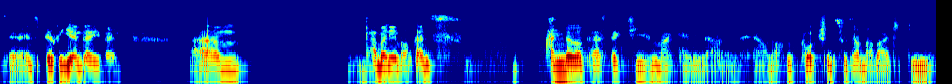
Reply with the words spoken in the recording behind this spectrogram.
sehr inspirierender Event ähm, weil man eben auch ganz andere Perspektiven mal kennenlernen ja, und auch mit Coachen zusammenarbeitet, die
